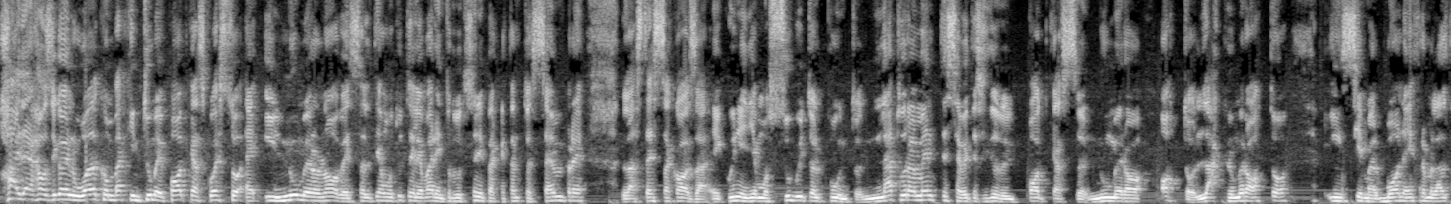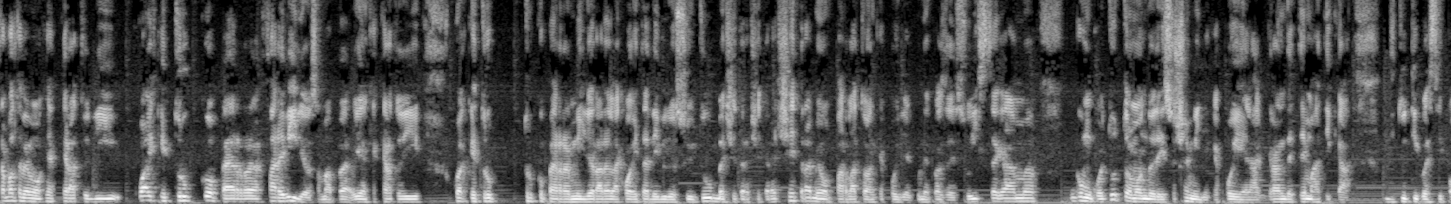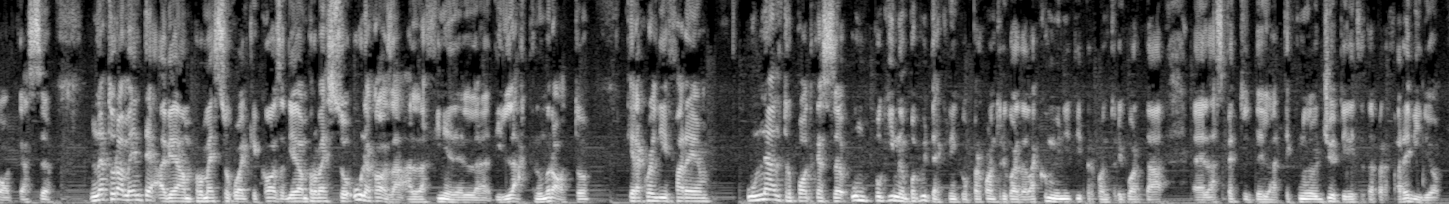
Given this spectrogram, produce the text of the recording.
Hi there, how's it going? Welcome back into my podcast. Questo è il numero 9. Saltiamo tutte le varie introduzioni perché tanto è sempre la stessa cosa e quindi andiamo subito al punto. Naturalmente, se avete sentito il podcast numero 8, l'hack numero 8, insieme al buon Efrem, l'altra volta abbiamo chiacchierato di qualche trucco per fare video. Insomma, abbiamo chiacchierato di qualche trucco trucco per migliorare la qualità dei video su YouTube, eccetera, eccetera, eccetera. Abbiamo parlato anche poi di alcune cose su Instagram. Comunque, tutto il mondo dei social media, che poi è la grande tematica di tutti questi podcast. Naturalmente avevamo promesso qualche cosa, vi avevamo promesso una cosa alla fine del, di LAC numero 8, che era quella di fare un altro podcast un pochino un po' più tecnico per quanto riguarda la community, per quanto riguarda eh, l'aspetto della tecnologia utilizzata per fare video.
